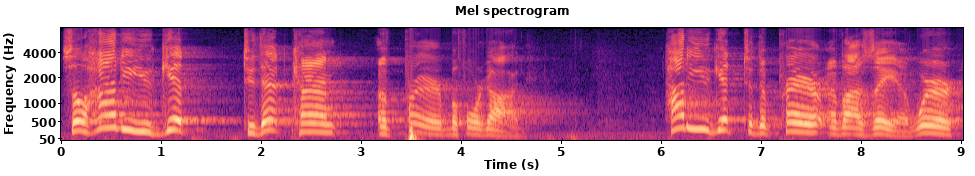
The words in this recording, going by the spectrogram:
So, how do you get to that kind of prayer before God? How do you get to the prayer of Isaiah where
